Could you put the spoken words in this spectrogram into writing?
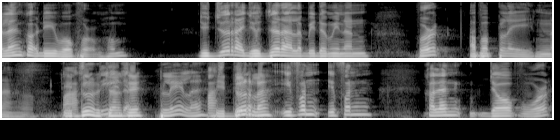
Kalian kok di work from home? Jujur ya, jujur ya lebih dominan work apa play? Nah, tidur pasti sih play lah Pasti Tidur lah. Even even kalian jawab work,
